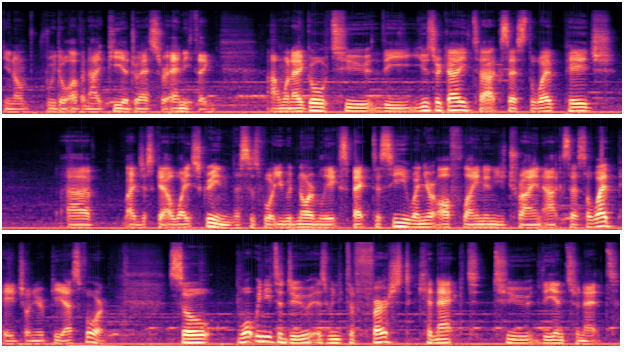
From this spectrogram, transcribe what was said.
you know, we don't have an IP address or anything. And when I go to the user guide to access the web page, uh, I just get a white screen. This is what you would normally expect to see when you're offline and you try and access a web page on your PS4. So what we need to do is we need to first connect to the internet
